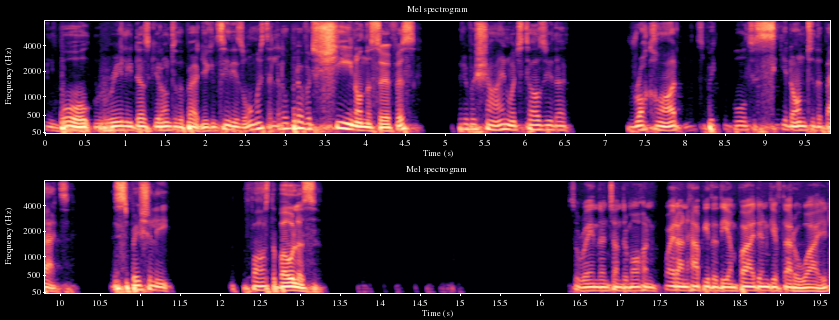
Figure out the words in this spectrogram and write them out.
ball really does get onto the bat. You can see there's almost a little bit of a sheen on the surface, a bit of a shine, which tells you that rock hard, expect the ball to skid onto the bat, especially faster bowlers. Surendran Chandramohan quite unhappy that the umpire didn't give that a wide.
